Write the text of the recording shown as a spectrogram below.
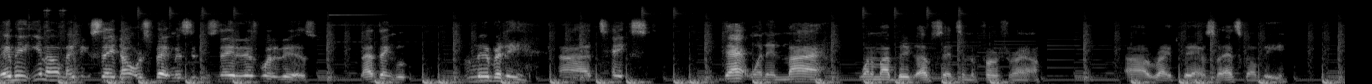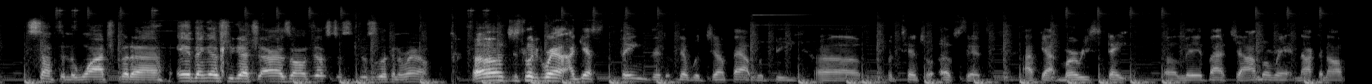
Maybe you know, maybe say don't respect Mississippi State. It is what it is. But I think Liberty uh, takes that one in my one of my big upsets in the first round, uh, right there. So that's gonna be something to watch. But uh, anything else you got your eyes on, Justice? Just looking around. Uh, just looking around, I guess things that, that would jump out would be uh, potential upsets. I've got Murray State, uh, led by Ja Morant, knocking off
